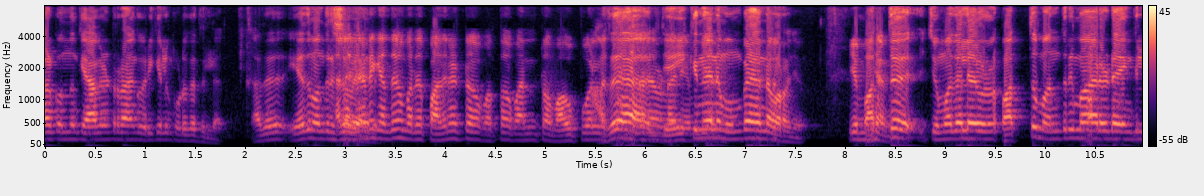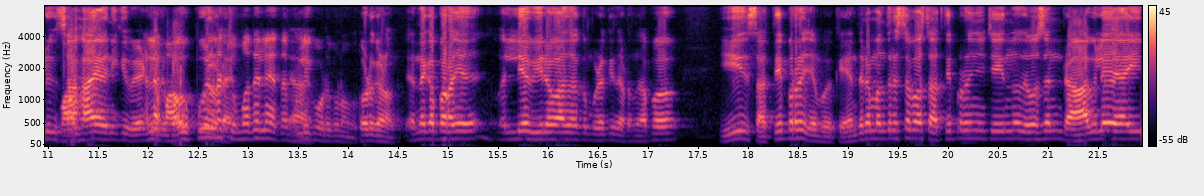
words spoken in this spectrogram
ആൾക്കൊന്നും ക്യാബിനറ്റ് റാങ്ക് ഒരിക്കലും കൊടുക്കത്തില്ല. അത് ഏത് മന്ത്രിസഭയിൽ മന്ത്രിസഭ അദ്ദേഹം പറഞ്ഞു പതിനെട്ടോ പത്തോ പതിനെട്ടോ വകുപ്പുകളിൽ അത് ജയിക്കുന്നതിന് മുമ്പേ തന്നെ പറഞ്ഞു. പത്ത് ചുമതലയുള്ള പത്ത് മന്ത്രിമാരുടെ എങ്കിലും സഹായം എനിക്ക് വേണ്ട വകുപ്പുകളുടെ ചുമതല കൊടുക്കണമെന്ന് കൊടുക്കണം? എന്നൊക്കെ പറഞ്ഞ് വലിയ വീരവാദമൊക്കെ മുഴക്കി നടന്നു. അപ്പോൾ ഈ സത്യപ്രതിജ്ഞ കേന്ദ്രമന്ത്രിസഭ സത്യപ്രതിജ്ഞ ചെയ്യുന്ന ദിവസം രാവിലെയായി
